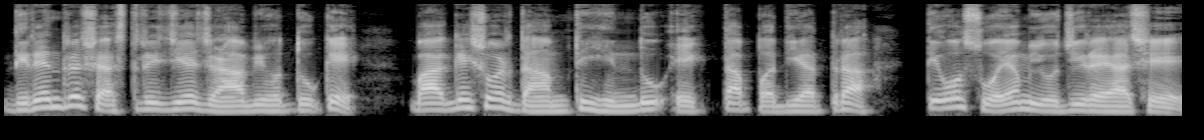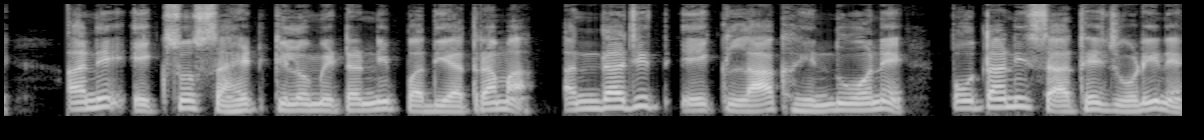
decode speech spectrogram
ધીરેન્દ્ર શાસ્ત્રીજીએ જણાવ્યું હતું કે, બાગેશ્વર ધામથી હિન્દુ એકતા પદયાત્રા તેઓ સ્વયં યોજી રહ્યા છે. અને એકસો સાહીઠ કિલોમીટરની પદયાત્રામાં અંદાજિત એક લાખ હિન્દુઓને પોતાની સાથે જોડીને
